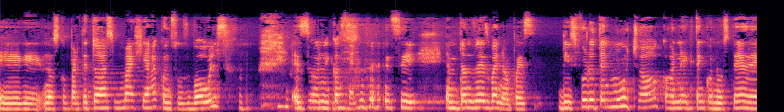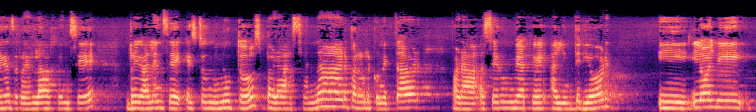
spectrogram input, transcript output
eh, nos comparte toda su magia con sus bowls. es único. sí. Entonces, bueno, pues disfruten mucho, conecten con ustedes, relájense, regálense estos minutos para sanar, para reconectar, para hacer un viaje al interior. Y Loli,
